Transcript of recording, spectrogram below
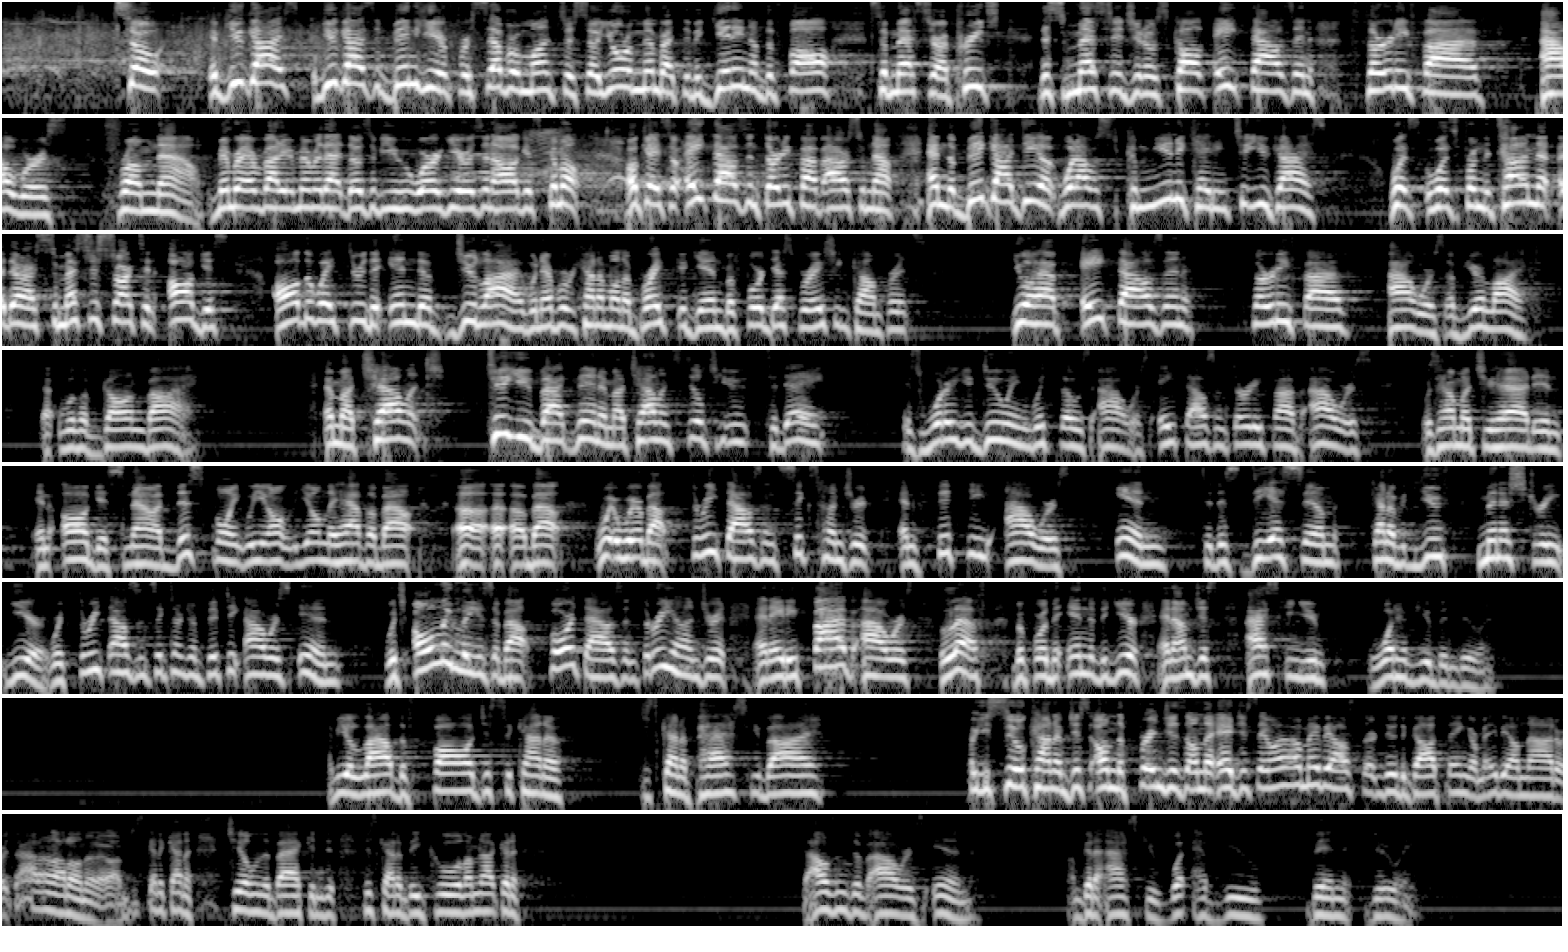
so if you guys, if you guys have been here for several months or so, you'll remember at the beginning of the fall semester, I preached this message and it was called 8,035 hours from now. Remember, everybody remember that? Those of you who were here, was in August. Come on. Okay, so 8,035 hours from now. And the big idea, what I was communicating to you guys was, was from the time that, that our semester starts in August all the way through the end of July, whenever we're kind of on a break again before Desperation Conference, you'll have 8,035 hours of your life that will have gone by. And my challenge to you back then, and my challenge still to you today, is what are you doing with those hours? 8,035 hours was how much you had in, in August. Now, at this point, we only, you only have about, uh, uh about we're, we're about 3,650 hours in to this DSM kind of youth ministry year. We're 3,650 hours in, which only leaves about 4,385 hours left before the end of the year. And I'm just asking you, what have you been doing? Have you allowed the fall just to kind of just kind of pass you by? Are you still kind of just on the fringes, on the edges, saying, well, maybe I'll start do the God thing, or maybe I'll not, or I don't, I don't know. I'm just going to kind of chill in the back and just kind of be cool. I'm not going to. Thousands of hours in, I'm going to ask you, what have you been doing?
